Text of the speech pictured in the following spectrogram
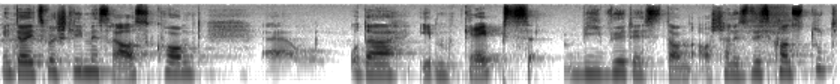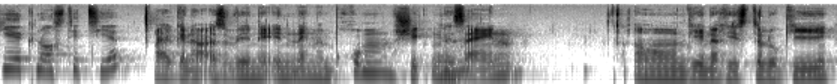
wenn da jetzt was Schlimmes rauskommt äh, oder eben Krebs, wie würde es dann ausschauen? Also das kannst du diagnostizieren? Ja, genau, also wir ne-, nehmen Proben, schicken mhm. es ein und je nach Histologie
